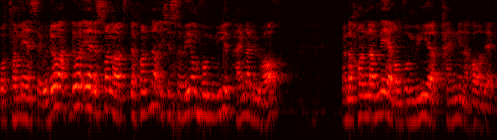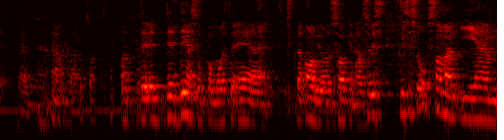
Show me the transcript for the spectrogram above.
å, ta med seg. Og da, da, er det sånn at det handler ikke så mye om hvor mye penger du har, men det handler mer om hvor mye pengene har deg. Det, det, er det som på en måte er den avgjørende saken her. Så hvis, hvis vi slår opp sammen i, um,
